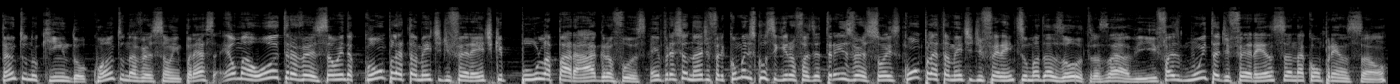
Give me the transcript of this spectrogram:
tanto no Kindle quanto na versão impressa, é uma outra versão ainda completamente diferente que pula parágrafos. É impressionante. Eu falei, como eles conseguiram fazer três versões completamente diferentes uma das outras, sabe? E faz muita diferença na compreensão.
